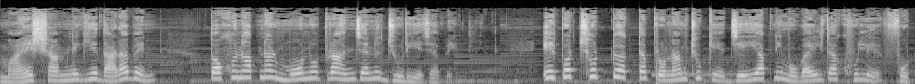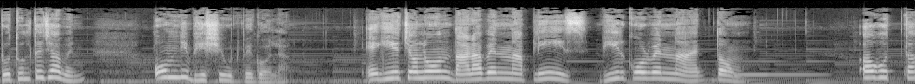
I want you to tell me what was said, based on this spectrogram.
মায়ের সামনে গিয়ে দাঁড়াবেন, তখন আপনার মন ও প্রাণ যেন জুড়িয়ে যাবে। এরপর ছোট্ট একটা প্রণাম ঠুকে যেই আপনি মোবাইলটা খুলে ফটো তুলতে যাবেন, অমনি ভেসে উঠবে গলা। এগিয়ে চলুন, দাঁড়াবেন না, প্লিজ, ভিড় করবেন না, একদম। অগত্যা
